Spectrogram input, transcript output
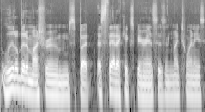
a little bit of mushrooms, but aesthetic experiences in my 20s.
